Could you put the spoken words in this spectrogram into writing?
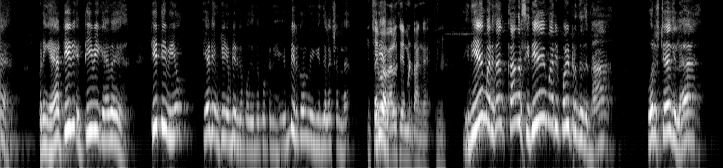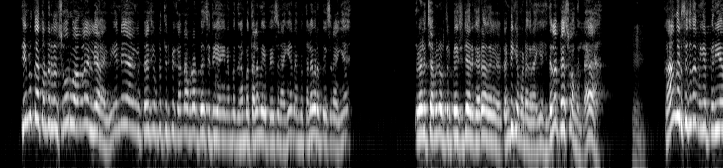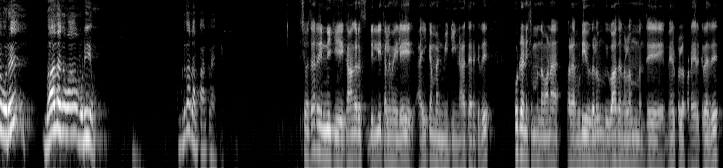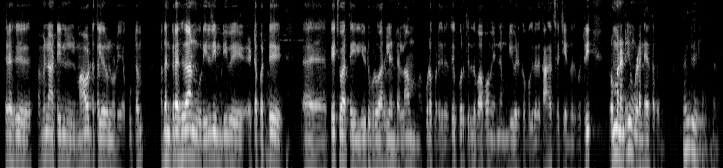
இப்போ நீங்கள் டிவி டிவிக்கு எது டிடிவியும் ஏடிஎம்கே எப்படி இருக்க போகுது இந்த கூட்டணி எப்படி இருக்கும்னு நீங்கள் இந்த எலெக்ஷனில் சரியா வேலை செய்ய மாட்டாங்க. இதே மாதிரி தான் காங்கிரஸ் இதே மாதிரி போயிட்டு இருந்ததுன்னா ஒரு ஸ்டேஜில் திமுக தொண்டர்கள் சோர்வாங்களா இல்லையா? என்ன இவங்க பேசிவிட்டு திருப்பி கண்ணாமடான்னு பேசிட்டு இருக்காங்க? நம்ம நம்ம தலைமையை பேசுகிறாங்க நம்ம தலைவரை பேசுகிறாங்க வேலுச்சாமின்னு ஒருத்தர் பேசிட்டே இருக்காரு அதை கண்டிக்க மாட்டேங்கிறாங்க. இதெல்லாம் பேசுவாங்கல்ல. காங்கிரஸுக்கு தான் மிகப்பெரிய ஒரு பாதகமாக முடியும். அப்படிதான் நான் பார்க்குறேன். சிவா சார் இன்னைக்கு காங்கிரஸ் டெல்லி தலைமையிலே ஹைகமாண்ட் மீட்டிங் நடக்க இருக்குது. கூட்டணி சம்பந்தமான பல முடிவுகளும் விவாதங்களும் வந்து மேற்கொள்ளப்பட இருக்கிறது. பிறகு தமிழ்நாட்டின் மாவட்ட தலைவர்களுடைய கூட்டம் அதன் பிறகுதான் ஒரு இறுதி முடிவு எட்டப்பட்டு பேச்சுவார்த்தையில் ஈடுபடுவார்கள் என்றெல்லாம் கூறப்படுகிறது. பொறுத்திருந்து பார்ப்போம் என்ன முடிவு எடுக்கப் போகிறது காங்கிரஸ் கட்சி என்பது பற்றி. ரொம்ப நன்றி. உங்களோட நேரத்தை பயன் நன்றி நன்றி.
